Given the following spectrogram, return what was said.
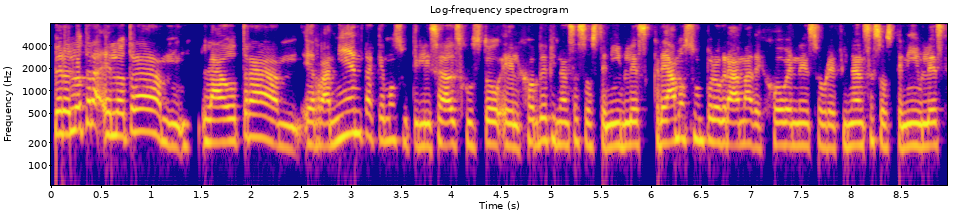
Pero el otra, el otra, mm, la otra mm, herramienta que hemos utilizado es justo el Hub de Finanzas Sostenibles. Creamos un programa de jóvenes sobre finanzas sostenibles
